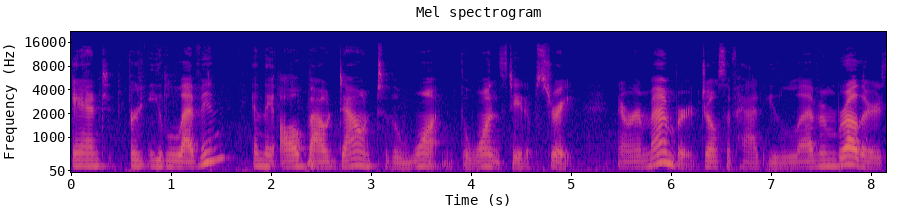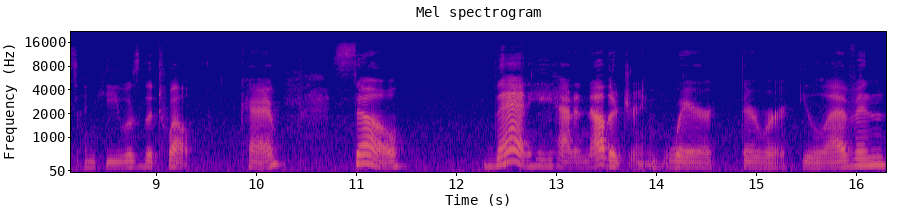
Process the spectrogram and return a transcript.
and or 11 and they all bowed down to the one. The one stayed up straight. Now remember, Joseph had 11 brothers and he was the 12th. Okay? So then he had another dream where there were 11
